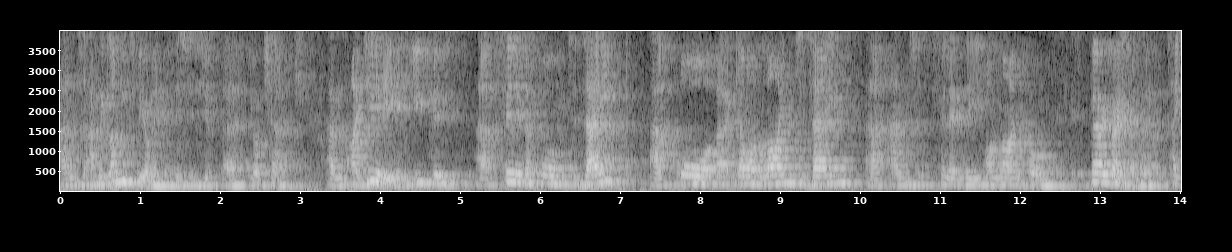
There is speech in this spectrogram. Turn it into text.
And, and we'd love you to be on it if this is your, your church. Um, ideally, if you could fill in a form today or go online today and fill in the online form, it's very, very simple. It'll take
